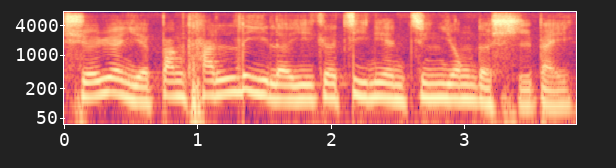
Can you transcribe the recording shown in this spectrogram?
学院也帮他立了一个纪念金庸的石碑。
